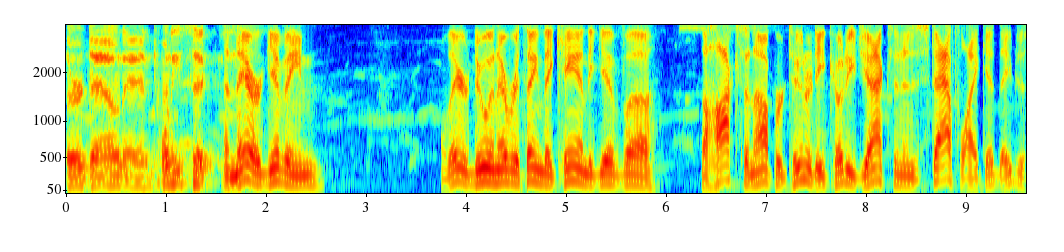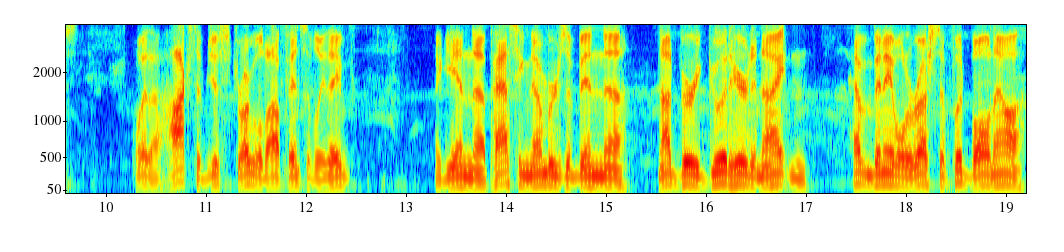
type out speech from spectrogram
Third down and 26. And they are giving, well, they are doing everything they can to give uh, the Hawks an opportunity. Cody Jackson and his staff like it. They've just, boy, the Hawks have just struggled offensively. They've, again, uh, passing numbers have been uh, not very good here tonight and haven't been able to rush the football. Now,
